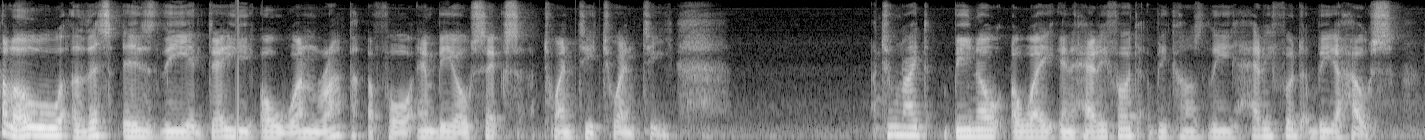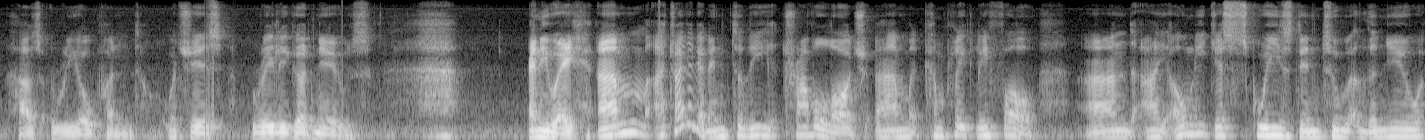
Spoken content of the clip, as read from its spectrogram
Hello, this is the day 01 wrap for MB06 2020. Tonight, Beano away in Hereford because the Hereford Beer House has reopened, which is really good news. Anyway, um, I tried to get into the Travelodge, um, completely full and I only just squeezed into the new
